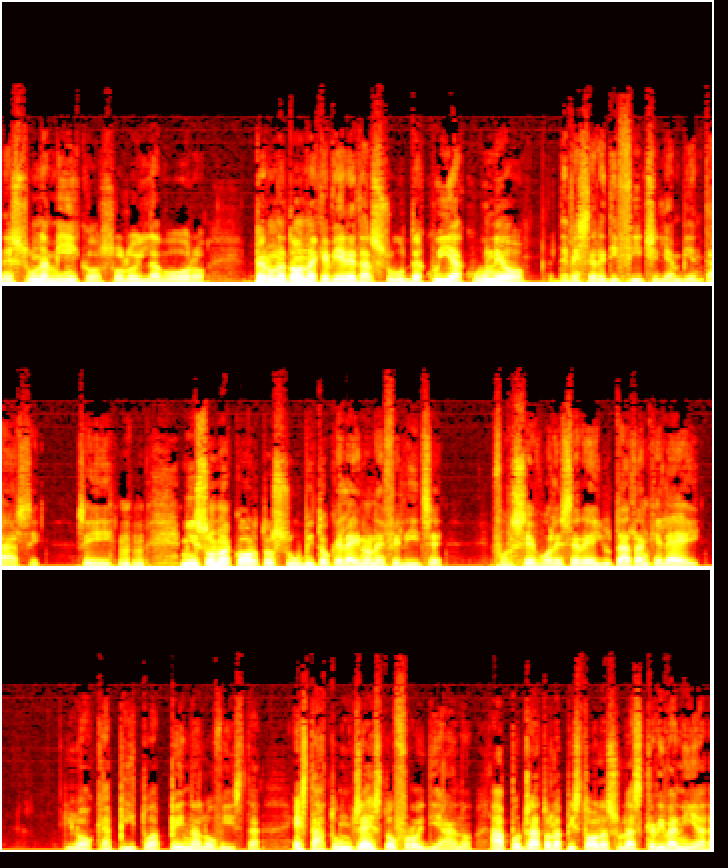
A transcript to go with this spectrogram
nessun amico, solo il lavoro. Per una donna che viene dal sud, qui a Cuneo, deve essere difficile ambientarsi. Sì, mi sono accorto subito che lei non è felice. Forse vuole essere aiutata anche lei. L'ho capito appena l'ho vista. È stato un gesto freudiano. Ha appoggiato la pistola sulla scrivania,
